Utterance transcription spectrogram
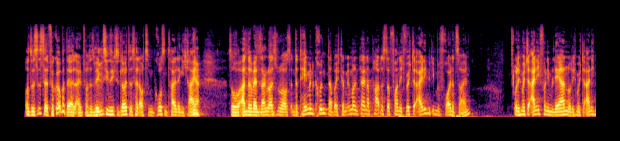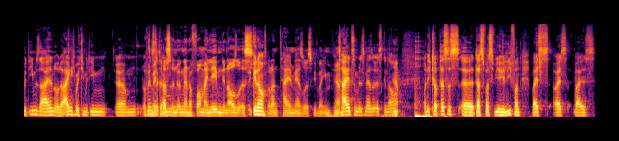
Und so das ist der verkörpert er halt einfach. Desegen ziehen sich die Leute das halt auch zum großen Teil, denke ich, rein. Ja. So, andere werden sagen, du hast nur aus Entertainment-Gründen, aber ich glaube, immer ein kleiner Part ist davon, ich möchte eigentlich mit ihm befreundet sein. Oder ich möchte eigentlich von ihm lernen, oder ich möchte eigentlich mit ihm sein, oder eigentlich möchte ich mit ihm ähm, auf Ich möchte, Instagram dass in irgendeiner Form mein Leben genauso ist. Genau. Oder ein Teil mehr so ist wie bei ihm. ein Ja. Teil zumindest mehr so ist, genau. Ja. Und ich glaube, das ist äh, das, was wir hier liefern, weil's, weil's, weil's,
